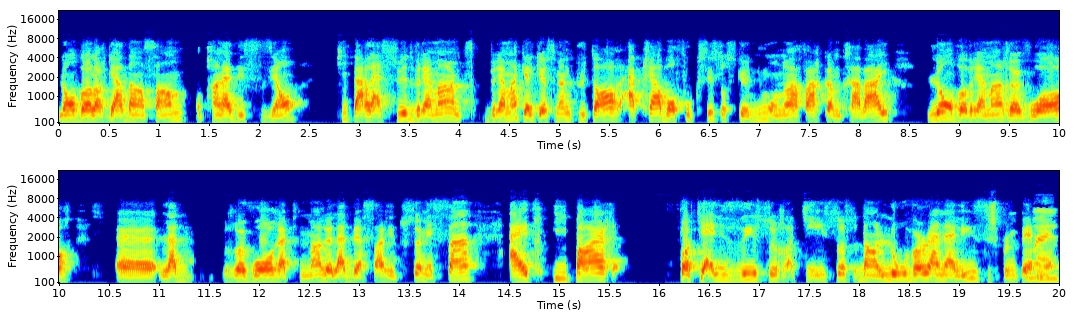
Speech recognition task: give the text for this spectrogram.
là, on va le regarder ensemble, on prend la décision. Puis par la suite, vraiment, un petit, vraiment quelques semaines plus tard, après avoir focusé sur ce que nous, on a à faire comme travail, là, on va vraiment revoir euh, la, revoir rapidement l'adversaire et tout ça, mais sans être hyper focalisé sur OK, ça, dans l'over-analyse, si je peux me permettre.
